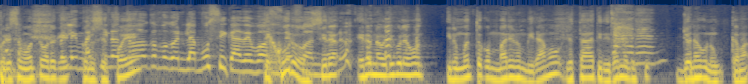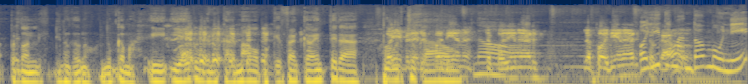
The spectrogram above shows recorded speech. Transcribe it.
Por ese momento, creo que Me lo se imagino fue... todo como con la música de Bond Te juro, de fondo, si era, ¿no? era una película de Bond, y en un momento con Mario nos miramos, yo estaba tiritando y le dije, yo no hago nunca más, perdón, yo no, no, nunca más. Y, y ahí como que nos calmamos, porque francamente era, Oye, pero podían, No. les podían haber, los podrían haber Oye, ¿te mandó Muni?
